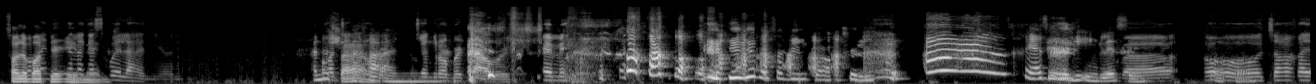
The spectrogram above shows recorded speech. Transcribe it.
It's all about Baka their hindi talaga eskwelahan yun. Ano Baka siya? John Robert, Ano? John Robert Towers. Eme. Yun yung nasabihin ko actually. Kaya sila naging English eh. Diba? Oo, tsaka kaya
